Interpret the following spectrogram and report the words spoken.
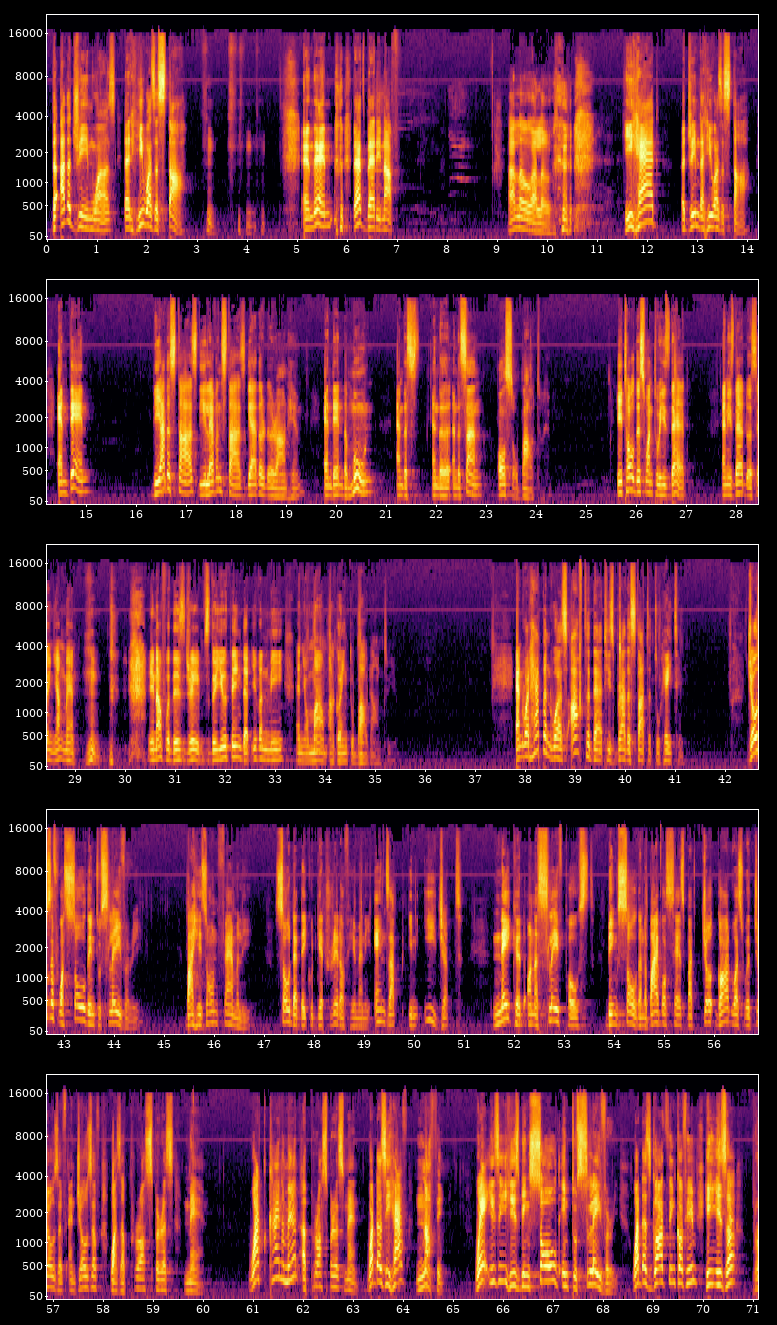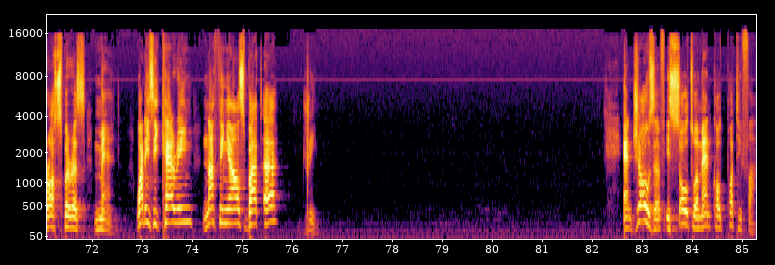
The other dream was that he was a star. and then, that's bad enough. Hello, hello. he had a dream that he was a star. And then the other stars, the 11 stars, gathered around him, and then the moon and the, and the, and the sun also bowed to him. He told this one to his dad, and his dad was saying, Young man, enough with these dreams. Do you think that even me and your mom are going to bow down to you? And what happened was, after that, his brother started to hate him. Joseph was sold into slavery by his own family so that they could get rid of him, and he ends up in Egypt, naked on a slave post, being sold. And the Bible says, But jo- God was with Joseph, and Joseph was a prosperous man. What kind of man? A prosperous man. What does he have? Nothing. Where is he? He's being sold into slavery. What does God think of him? He is a prosperous man. What is he carrying? Nothing else but a dream. And Joseph is sold to a man called Potiphar,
